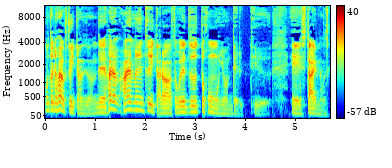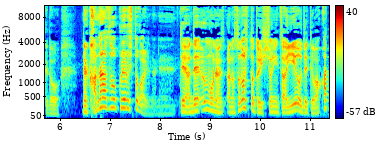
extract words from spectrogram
本当に早く着いちゃうんですよ。で、早、早めに着いたら、そこでずっと本を読んでるっていう、えー、スタイルなんですけど、で、必ず遅れる人がいるんだよね。で、で、もうね、あの、その人と一緒にさ、家を出て分かっ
